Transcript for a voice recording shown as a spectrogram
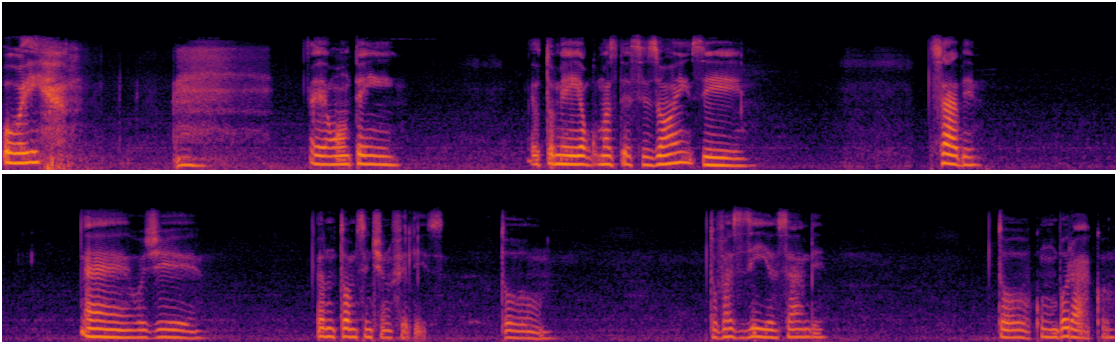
Oi. É, ontem eu tomei algumas decisões e, sabe, é, hoje eu não tô me sentindo feliz. Tô, tô vazia, sabe? Tô com um buraco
